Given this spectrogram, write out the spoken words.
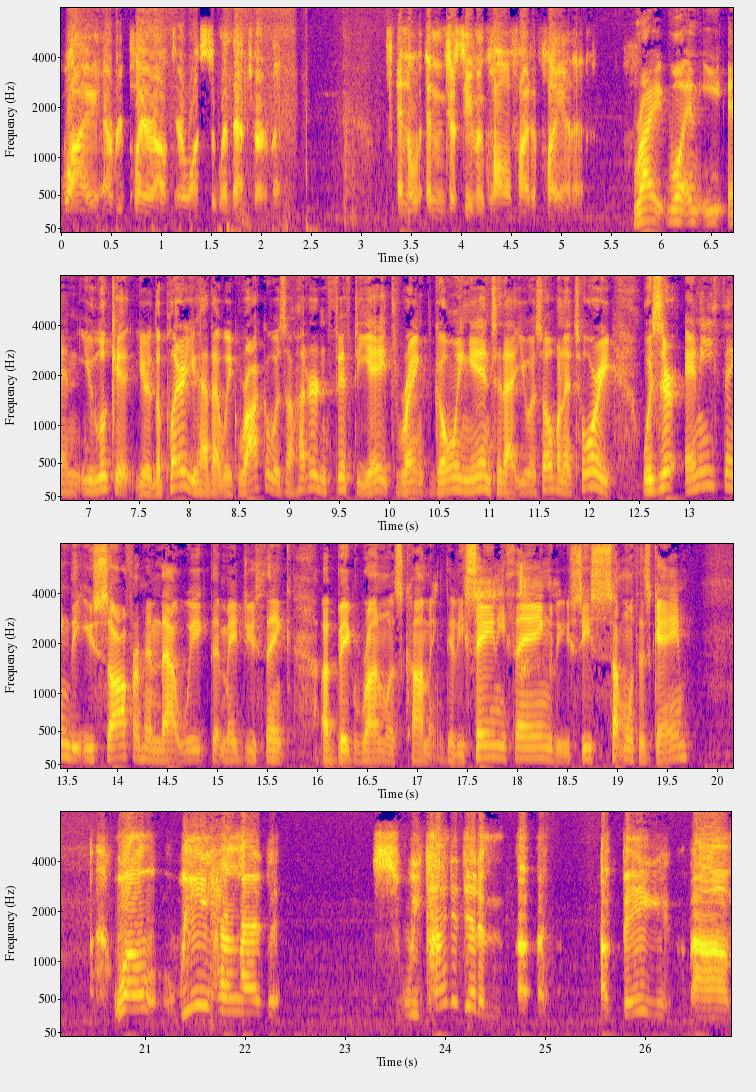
why every player out there wants to win that tournament and and just even qualify to play in it. Right. Well, and and you look at your the player you had that week. Rocco was 158th ranked going into that U.S. Open at Torrey. Was there anything that you saw from him that week that made you think a big run was coming? Did he say anything? Did you see something with his game? Well, we had we kind of did a a, a big um,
